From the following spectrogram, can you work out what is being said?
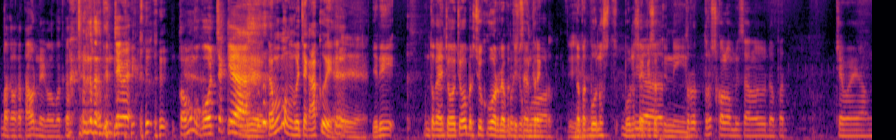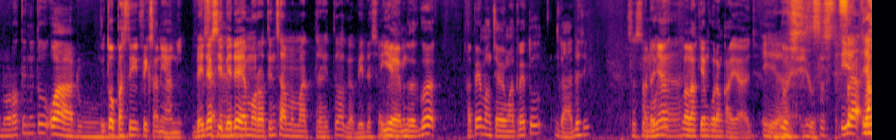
bakal ketahuan deh kalau buat kalian yang ngedeketin cewek kamu gue gocek ya Iya, kamu mau ngegocek aku ya? Iya. Jadi untuk yang cowok-cowok bersyukur dapat tips and trick. Bersyukur. Dapat bonus bonus Iya, episode ini. Terus terus kalau misalnya lu dapat cewek yang melorotin itu waduh. Itu pasti fix ani-ani. Beda sih, beda ya morotin sama matre itu agak beda sih. Iya, menurut gua tapi emang cewek matre itu nggak ada sih. Sesungguhnya Adanya lelaki yang kurang kaya aja. Iya. Sus- Iya, yang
